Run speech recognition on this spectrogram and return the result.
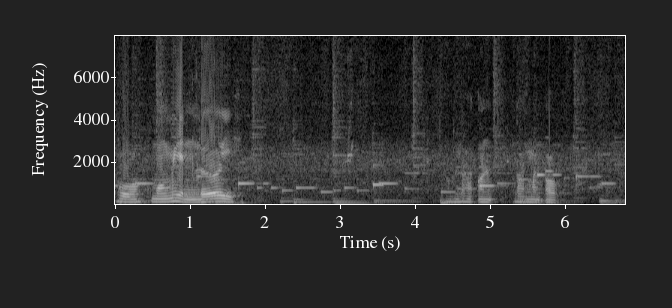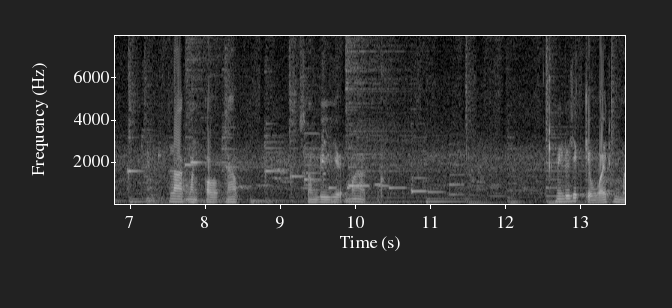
โห มองไม่เห็นเลยลากมันลากมันออก ลากมันออกนะครับ ซอมบี้เยอะมาก ไม่รู้จะเก็บไว้ทำไม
